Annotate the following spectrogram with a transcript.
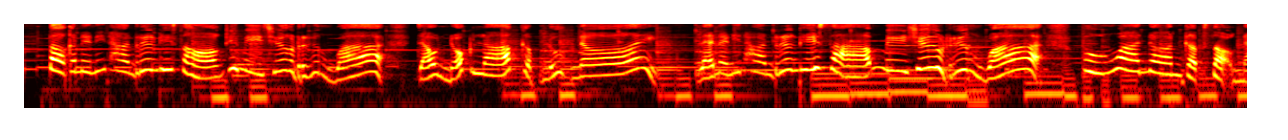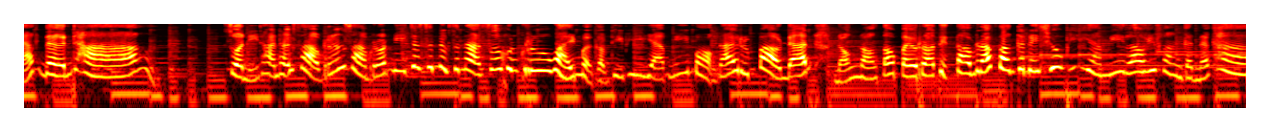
ต่อกันในนิทานเรื่องที่สองที่มีชื่อเรื่องว่า เจ้านกลักกับลูกน้อย และในนิทานเรื่องที่สามมีชื่อเรื่องว่าฝูงวานอนกับสองนักเดินทาง ส่วนนิทานทั้งสามเรื่องสามรสนี้จะสนุกสนานสู้คุณครูไหวเหมือนกับที่พี่ยามีบอกได้หรือเปล่านั้น น้องๆต้องไปรอติดตามรับฟังกันในช่วงพี่ยามีเล่าให้ฟังกันนะคะ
